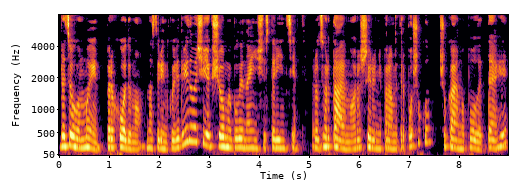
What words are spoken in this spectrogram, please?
Для цього ми переходимо на сторінку відвідувачі, якщо ми були на іншій сторінці, розгортаємо розширені параметри пошуку, шукаємо поле теги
